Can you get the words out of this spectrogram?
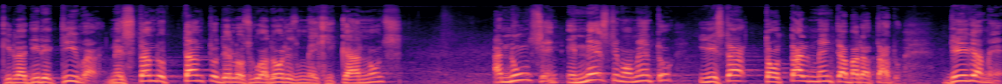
que la directiva, necesitando tanto de los jugadores mexicanos, anuncien en este momento y está totalmente abaratado. Dígame,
